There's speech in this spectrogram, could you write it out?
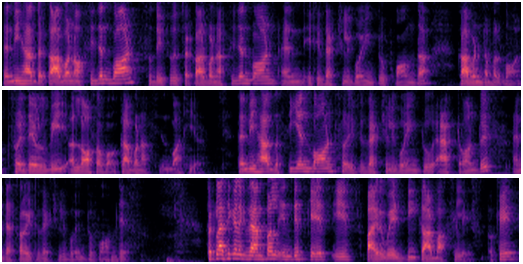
Then we have the carbon oxygen bond. So, this is a carbon oxygen bond and it is actually going to form the carbon double bond. So, there will be a loss of a carbon oxygen bond here. Then we have the CN bond. So, it is actually going to act on this and that is how it is actually going to form this. So, classical example in this case is pyruvate decarboxylase, okay,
